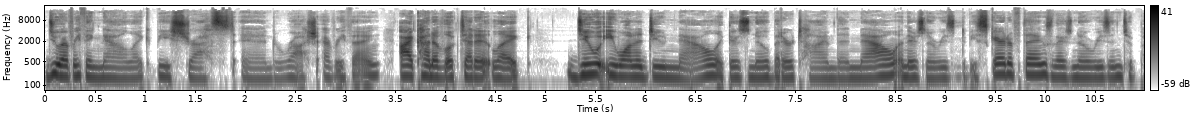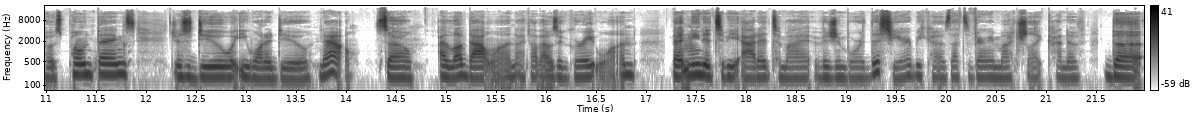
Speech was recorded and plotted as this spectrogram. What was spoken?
do everything now, like be stressed and rush everything. I kind of looked at it like, do what you want to do now. Like, there's no better time than now, and there's no reason to be scared of things, and there's no reason to postpone things. Just do what you want to do now. So, I love that one. I thought that was a great one that needed to be added to my vision board this year because that's very much like kind of the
